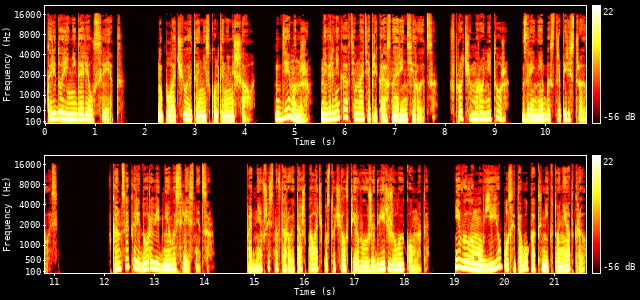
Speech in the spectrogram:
В коридоре не горел свет, но палачу это нисколько не мешало. Демон же наверняка в темноте прекрасно ориентируется. Впрочем, Рони тоже. Зрение быстро перестроилось. В конце коридора виднелась лестница. Поднявшись на второй этаж, палач постучал в первую же дверь жилой комнаты и выломал ее после того, как никто не открыл.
